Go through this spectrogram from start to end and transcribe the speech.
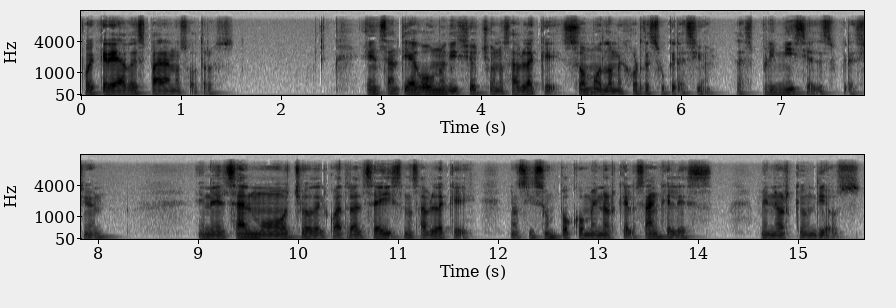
fue creado es para nosotros. En Santiago 1.18 nos habla que somos lo mejor de su creación, las primicias de su creación. En el Salmo 8 del 4 al 6 nos habla que nos hizo un poco menor que los ángeles, menor que un Dios.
